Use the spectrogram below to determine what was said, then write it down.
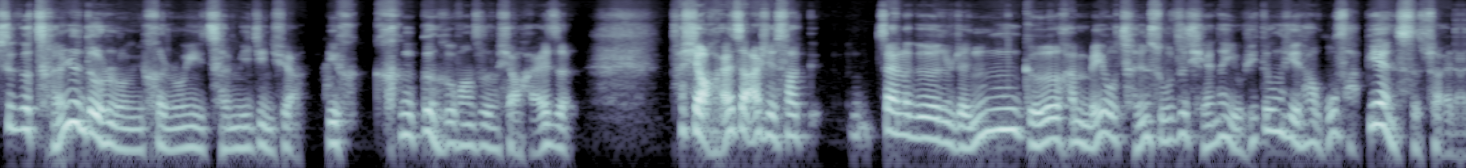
这个成人都很容易很容易沉迷进去啊！你更更何况这种小孩子，他小孩子，而且他在那个人格还没有成熟之前，他有些东西他无法辨识出来的。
